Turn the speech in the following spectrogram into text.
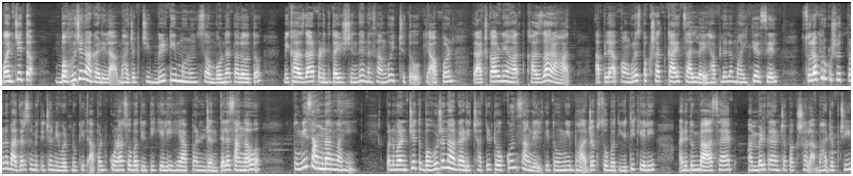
वंचित बहुजन आघाडीला भाजपची बी टीम म्हणून संबोधण्यात आलं होतं. मी खासदार प्रणितीताई शिंदे यांना सांगू इच्छितो की आपण राजकारणी आहात खासदार आहात. आपल्या काँग्रेस पक्षात काय चाललं आहे हे आपल्याला माहिती असेल सोलापूर कृषी उत्पन्न बाजार समितीच्या निवडणुकीत आपण कोणासोबत युती केली हे आपण जनतेला सांगावं? तुम्ही सांगणार नाही. पण वंचित बहुजन आघाडी छाती ठोकून सांगेल की तुम्ही भाजपसोबत युती केली आणि तुम्ही बाळासाहेब आंबेडकरांच्या पक्षाला भाजपची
